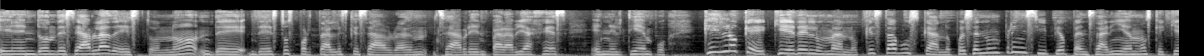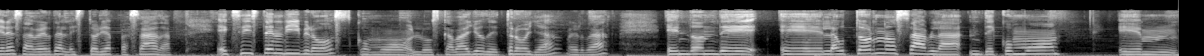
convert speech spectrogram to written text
en donde se habla de esto, ¿no? De, de, estos portales que se abran, se abren para viajes en el tiempo. ¿Qué es lo que quiere el humano? ¿Qué está buscando? Pues en un principio pensaríamos que quiere saber de la historia pasada. Existen libros como Los caballos de Troya, ¿verdad? En donde eh, el autor nos habla de cómo eh,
